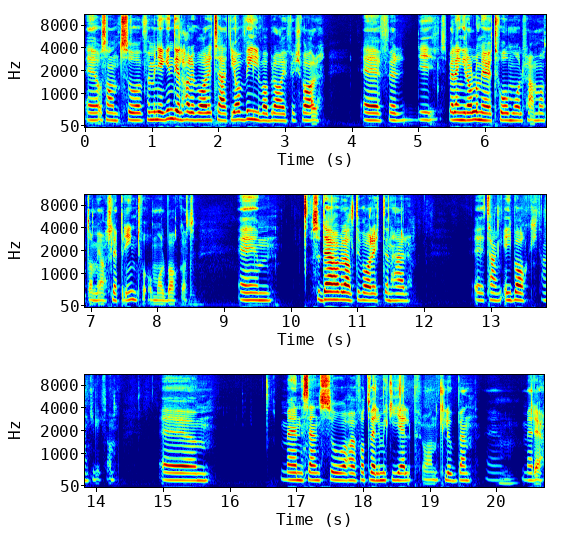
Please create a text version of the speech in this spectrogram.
eh, och sånt. Så för min egen del har det varit så här att jag vill vara bra i försvar. Eh, för det spelar ingen roll om jag gör två mål framåt om jag släpper in två mål bakåt. Ehm, så det har väl alltid varit den här eh, i baktanken. Liksom. Ehm, men sen så har jag fått väldigt mycket hjälp från klubben eh, med det.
